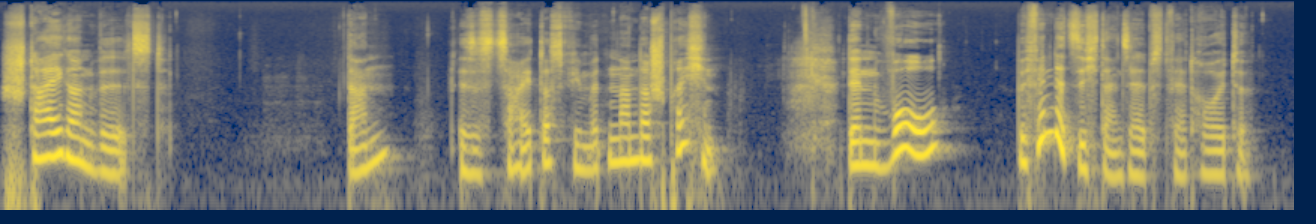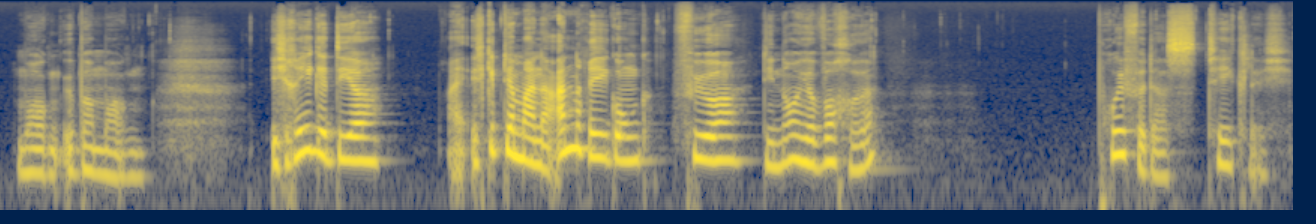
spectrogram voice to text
steigern willst, dann ist es Zeit, dass wir miteinander sprechen. Denn wo befindet sich dein Selbstwert heute, morgen, übermorgen? Ich rege dir, ich gebe dir mal eine Anregung für die neue Woche. Prüfe das täglich.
